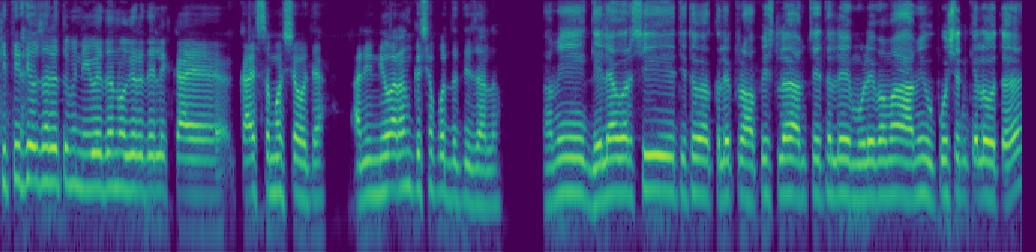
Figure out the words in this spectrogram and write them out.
किती दिवस झाले तुम्ही निवेदन वगैरे दिले? काय काय समस्या होत्या? आणि निवारण कशा पद्धती झालं? आम्ही गेल्या वर्षी तिथं कलेक्टर ऑफिसला आमच्या इथले मुळेबामा आम्ही उपोषण केलं होतं.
